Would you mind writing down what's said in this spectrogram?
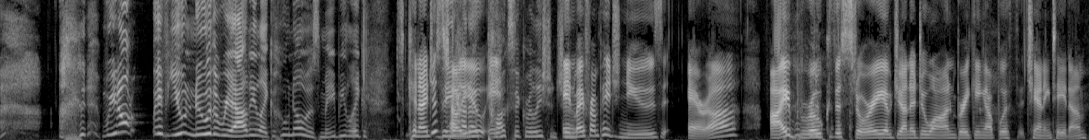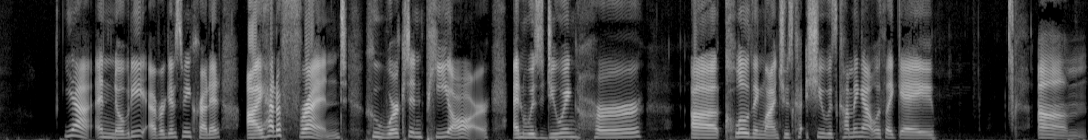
we don't if you knew the reality like who knows maybe like Can I just they tell you, a in- toxic relationship In my front page news era, I broke the story of Jenna Dewan breaking up with Channing Tatum. Yeah, and nobody ever gives me credit. I had a friend who worked in PR and was doing her uh, clothing line. She was she was coming out with like a um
